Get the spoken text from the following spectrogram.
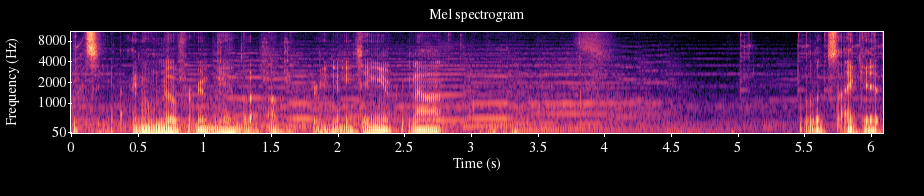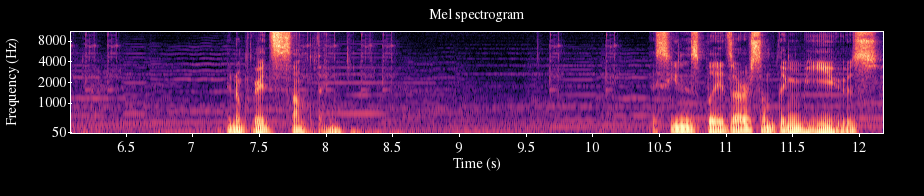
Let's see. I don't know if we're going to be able to upgrade anything or not. It looks like it. We can upgrade something. Istina's blades are something we use.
